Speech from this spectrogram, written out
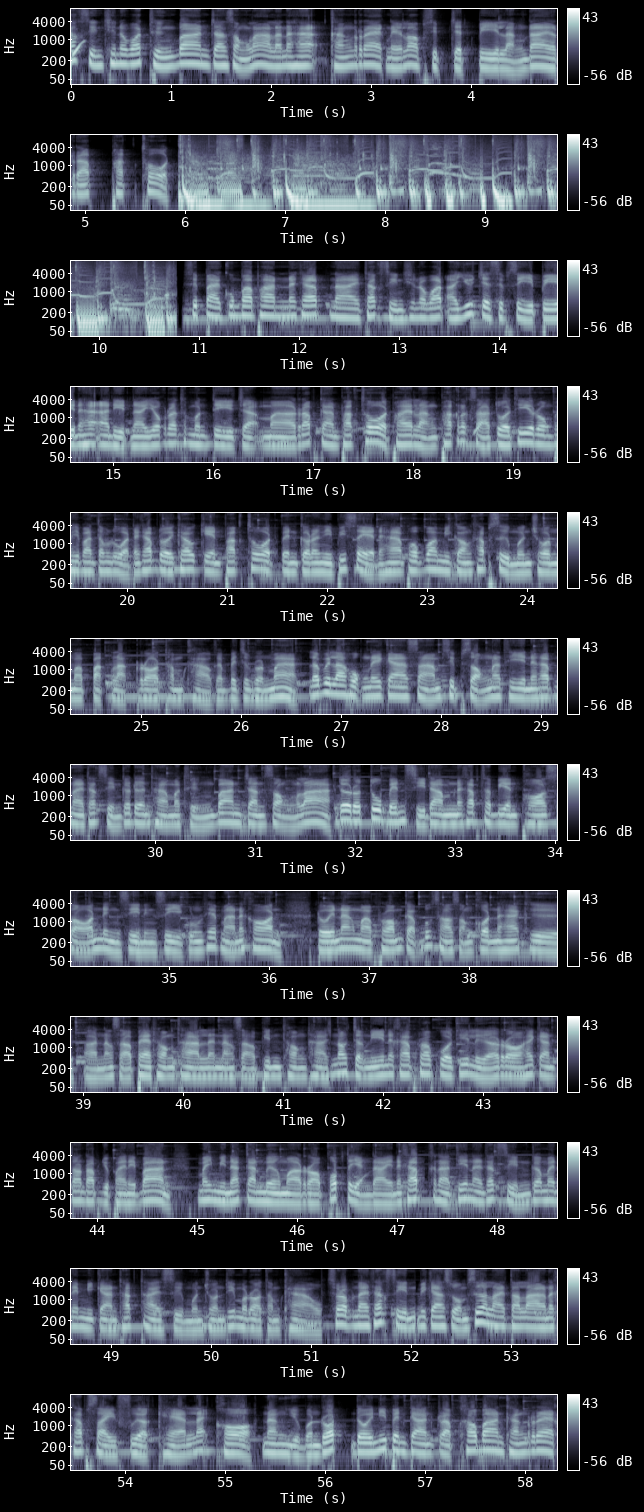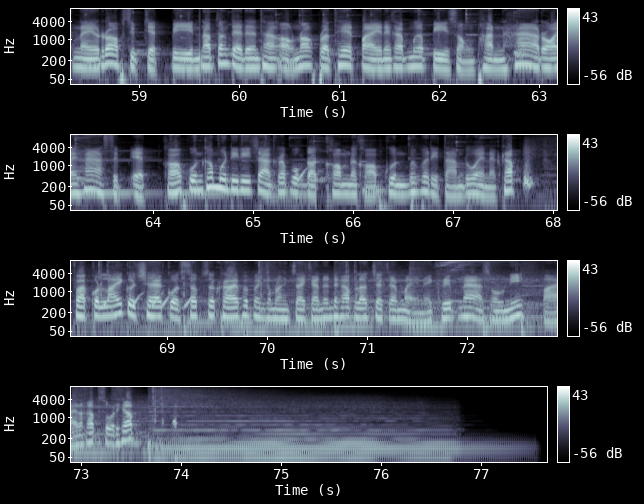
ทักษิณชินวัตรถึงบ้านจันสองล่าแล้วนะฮะ ครั้งแรกในรอบ 17 ปีหลังได้รับพักโทษ 18 กุมภาพันธ์นะครับ นายทักษิณชินวัตรอายุ 74 ปีนะฮะ อดีตนายกรัฐมนตรีจะมารับการพักโทษ ภายหลังพักรักษาตัวที่โรงพยาบาลตำรวจนะครับ โดยเข้าเกณฑ์พักโทษเป็นกรณีพิเศษนะฮะ พบว่ามีกองทัพสื่อมวลชนมาปักหลักรอทำข่าวกันเป็นจำนวนมาก แล้วเวลา6นาฬิกา32 นาทีนะครับ นายทักษิณก็เดินทางมาถึงบ้านจันทร์ส่องหล้า ด้วยรถตู้เบนซ์สีดำนะครับ ทะเบียนพศ1414 กรุงเทพมหานคร โดยนั่งมาพร้อมกับลูกสาว2คนนะฮะ คืออนางสาวแพรทองทานและนางสาวพินทองทานอกจากนี้นะครับครอบครัวที่เหลือรอให้การต้อนรับอยู่ภายในบ้าน ไม่มีนักการเมืองมารอพบแต่อย่างใดนะครับขณะที่นายทักษิณก็ไม่ได้มีการทักทายสื่อมวลชนที่มารอทำข่าวสำหรับนายทักษิณมีการสวมเสื้อลายตารางนะครับใส่เฝือกแขนและคอ นั่งอยู่บนรถ โดยนี่เป็นการกลับเข้าบ้านครั้งแรกในรอบ 17 ปี นับตั้งแต่เดินทางออกนอกประเทศไปนะครับเมื่อปี 2551 ขอบคุณข้อมูลดีๆจากกระปุก .com และขอบคุณเพื่อนๆติดตามด้วยนะครับ ฝากกดไลค์กดแชร์กด Subscribe เพื่อเป็นกำลังใจกันด้วยนะครับ แล้วเจอกันใหม่ในคลิปหน้าสำหรับวันนี้ไปแล้วครับ สวัสดีครับ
